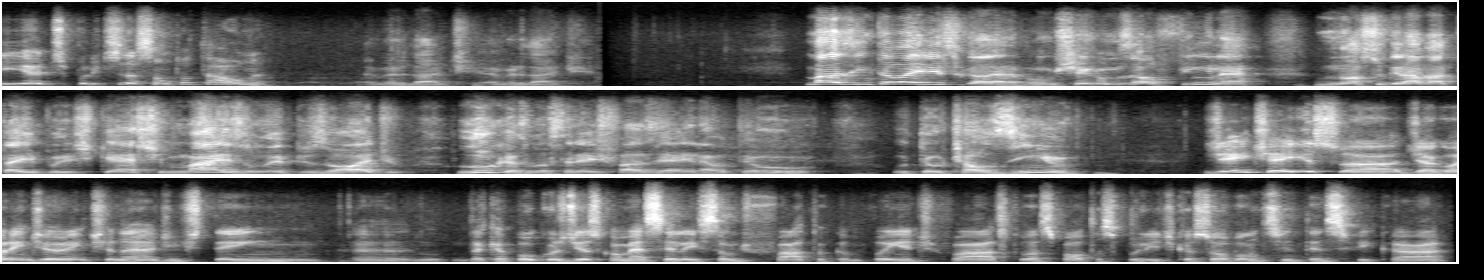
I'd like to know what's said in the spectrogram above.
e a despolitização total, né? É verdade, é verdade. Mas então é isso, galera. Vamos, chegamos ao fim, né, do nosso Gravataí Politicast, mais um episódio. Lucas, gostaria de fazer aí, né, o teu, o teu tchauzinho? Gente, é isso. De agora em diante, né, a gente tem. É, daqui a poucos dias começa a eleição de fato, a campanha de fato, as pautas políticas só vão se intensificar.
